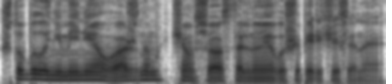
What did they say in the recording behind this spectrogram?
что было не менее важным, чем все остальное вышеперечисленное.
